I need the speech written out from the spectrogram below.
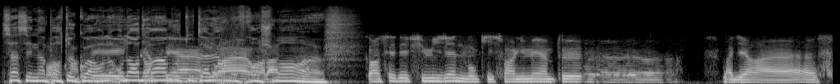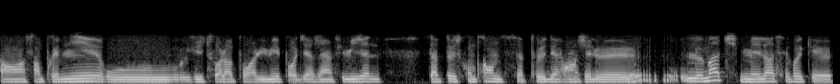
Ça, c'est n'importe quoi. On, en redira quand un mot tout à l'heure, mais franchement. voilà. euh, quand c'est des fumigènes bon, qui sont allumés un peu, euh, on va dire, euh, sans, sans prévenir ou juste voilà pour allumer, pour dire j'ai un fumigène, ça peut se comprendre, ça peut déranger le, le match, mais là c'est vrai que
